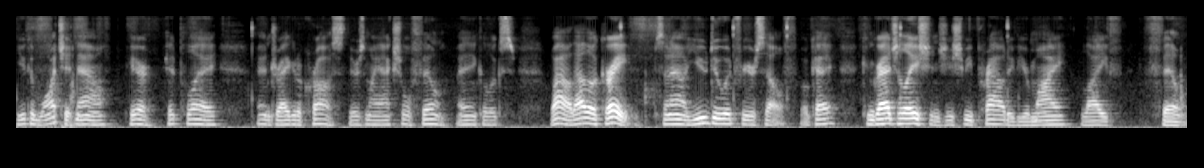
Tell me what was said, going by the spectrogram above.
you can watch it now. Here, hit play and drag it across. There's my actual film. I think it looks, wow, that looked great. So now you do it for yourself, okay? Congratulations. You should be proud of your My Life film.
